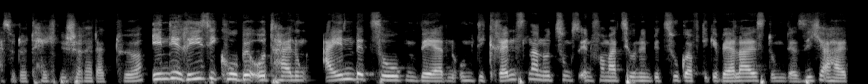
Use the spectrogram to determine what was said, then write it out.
also der technische Redakteur, in die Risikobeurteilung einbezogen werden, um die Grenzen der Nutzungsinformationen in Bezug auf die Gewährleistung der Sicherheit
